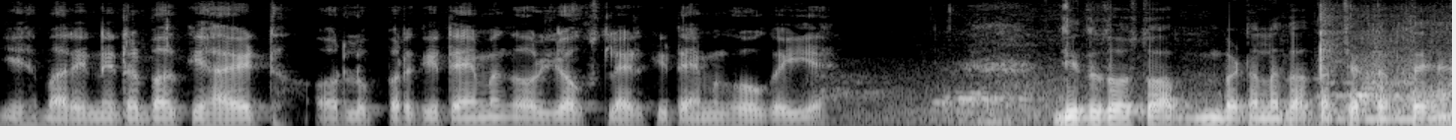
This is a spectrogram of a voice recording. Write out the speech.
ये हमारे नीडल बार की हाइट और लुपर की टाइमिंग और यॉक स्लाइड की टाइमिंग हो गई है। जी तो दोस्तों, आप बटन लगा कर चेक करते हैं।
